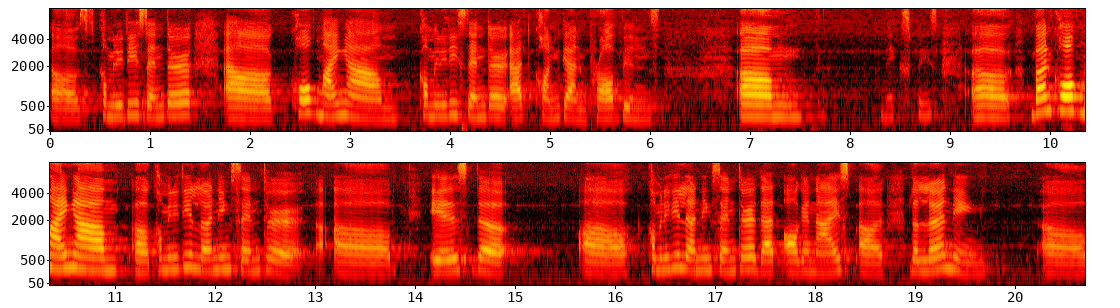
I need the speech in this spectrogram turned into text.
uh, community center, uh, Kok Mai Ngam Community Center at Khon Kaen province. Um, next please. Uh, Ban Kok Mai Ngam uh, Community Learning Center uh, is the uh, community learning center that organized uh, the learning uh,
